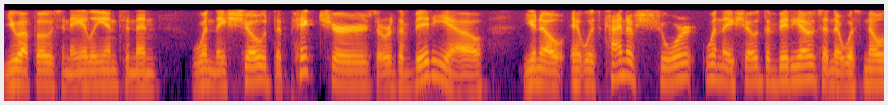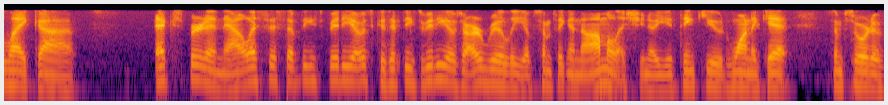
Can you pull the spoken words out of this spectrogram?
UFOs and aliens, and then when they showed the pictures or the video, you know, it was kind of short when they showed the videos, and there was no like uh expert analysis of these videos because if these videos are really of something anomalous, you know, you'd think you'd want to get some sort of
